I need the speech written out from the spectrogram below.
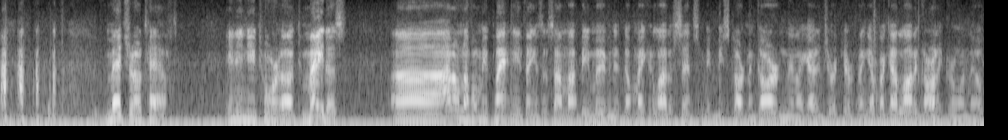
Metro Taft. Any new uh, tomatoes? Uh, I don't know if I'm gonna be planting anything since I might be moving. It don't make a lot of sense for me to be starting a garden and I got to jerk everything up. I got a lot of garlic growing though.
